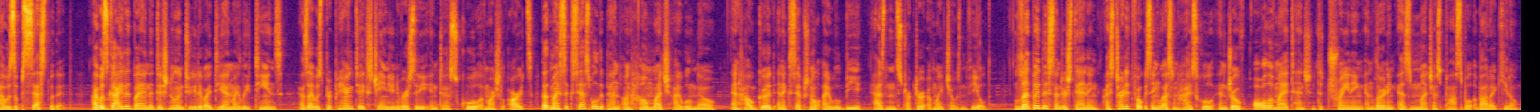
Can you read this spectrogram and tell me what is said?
I was obsessed with it. I was guided by an additional intuitive idea in my late teens as I was preparing to exchange university into a school of martial arts that my success will depend on how much I will know and how good and exceptional I will be as an instructor of my chosen field. Led by this understanding, I started focusing less on high school and drove all of my attention to training and learning as much as possible about Aikido.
